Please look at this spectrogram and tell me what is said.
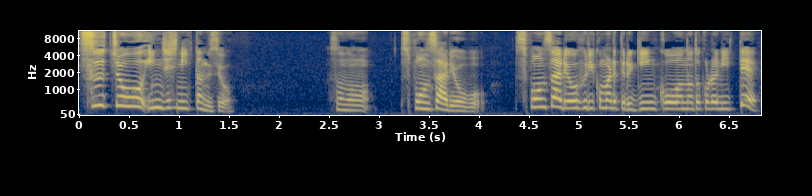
通帳を印字しに行ったんですよ。その、スポンサー料を。スポンサー料を振り込まれてる銀行のところに行って、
